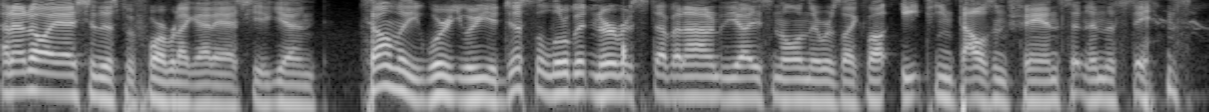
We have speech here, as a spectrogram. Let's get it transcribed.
and I know I asked you this before, but I got to ask you again. Tell me, were you, were you just a little bit nervous stepping out onto the ice, knowing there was like about eighteen thousand fans sitting in the stands?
